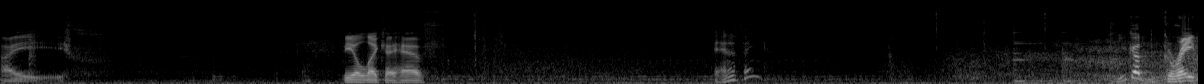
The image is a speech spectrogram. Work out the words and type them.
I feel like I have anything. You got great,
